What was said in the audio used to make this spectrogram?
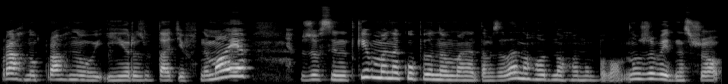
прагну, прагну, і результатів немає. Вже всі нитки в мене куплені, в мене там зеленого одного не було. Ну, вже видно, що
